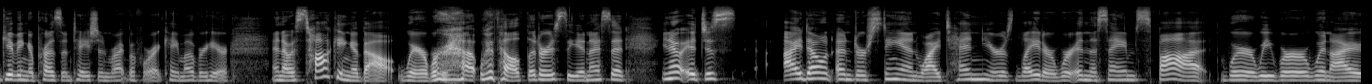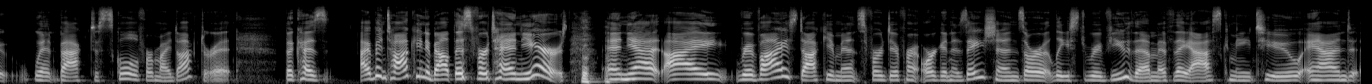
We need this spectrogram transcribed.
giving a presentation right before I came over here, and I was talking about where we're at with health literacy, and I said, you know, it just. I don't understand why 10 years later we're in the same spot where we were when I went back to school for my doctorate because I've been talking about this for 10 years. and yet I revise documents for different organizations or at least review them if they ask me to. And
